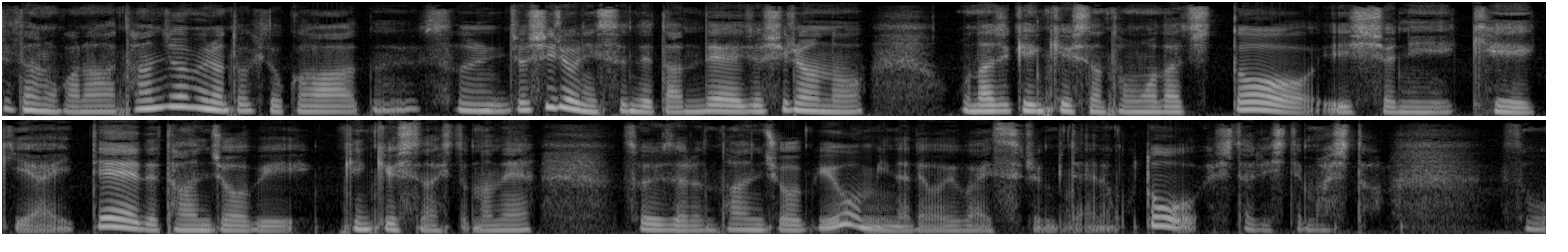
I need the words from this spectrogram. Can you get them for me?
てたのかな？誕生日の時とかその女子寮に住んでたんで女子寮の同じ研究室の友達と一緒にケーキ焼いてで誕生日研究室の人のねそれぞれの誕生日をみんなでお祝いするみたいなことをしたりしてました。そう、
